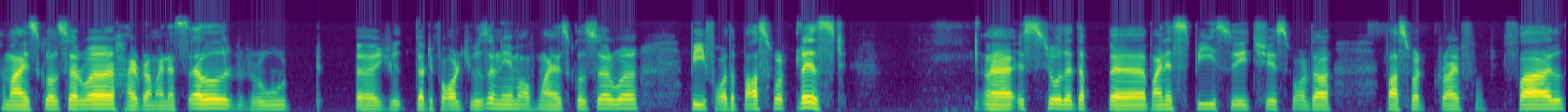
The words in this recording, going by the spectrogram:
MySQL server, Hydra minus L, root, uh, the default username of MySQL server, P for the password list. Uh, is show that the uh, minus P switch is for the password drive file.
